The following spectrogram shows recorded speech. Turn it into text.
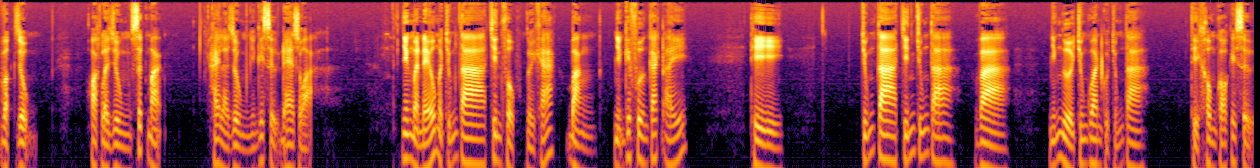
vật dụng hoặc là dùng sức mạnh hay là dùng những cái sự đe dọa. Nhưng mà nếu mà chúng ta chinh phục người khác bằng những cái phương cách ấy, thì chúng ta, chính chúng ta và những người chung quanh của chúng ta thì không có cái sự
